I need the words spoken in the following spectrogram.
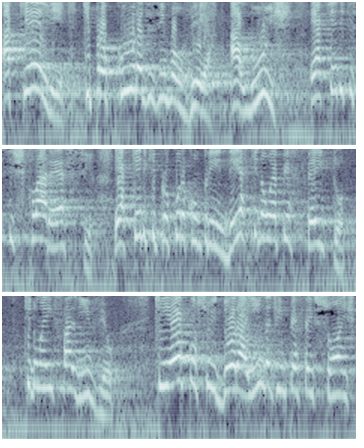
Aquele que procura desenvolver a luz é aquele que se esclarece, é aquele que procura compreender que não é perfeito, que não é infalível, que é possuidor ainda de imperfeições,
